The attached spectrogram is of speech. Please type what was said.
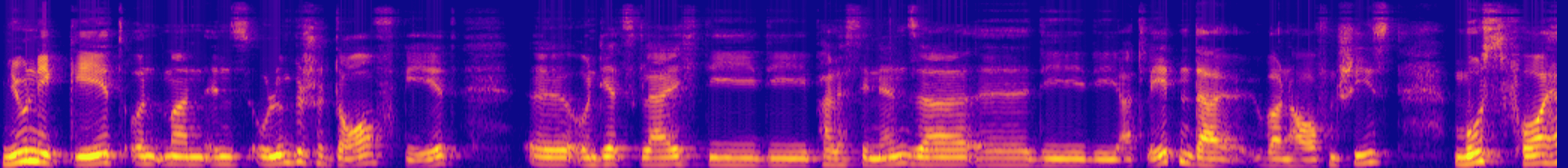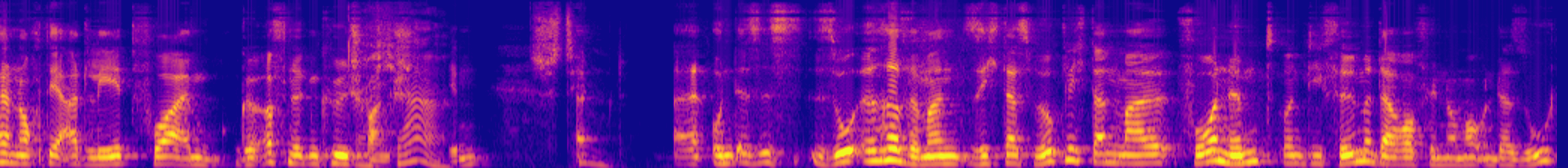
Munich geht und man ins olympische Dorf geht äh, und jetzt gleich die, die Palästinenser, äh, die, die Athleten da über den Haufen schießt, muss vorher noch der Athlet vor einem geöffneten Kühlschrank ja. stehen. Stimmt. Äh, Und es ist so irre, wenn man sich das wirklich dann mal vornimmt und die Filme daraufhin nochmal untersucht.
